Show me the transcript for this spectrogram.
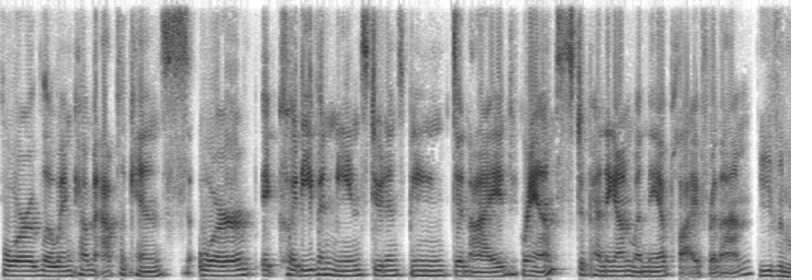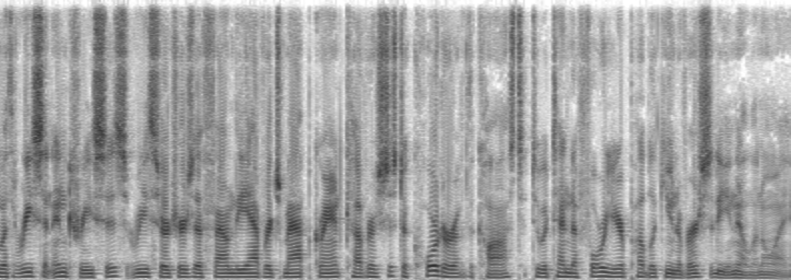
for low income applicants, or it could even mean students being denied grants depending on when they apply for them. Even with recent increases, researchers have found the average MAP grant covers just a quarter of the cost to attend a four year public university in Illinois.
